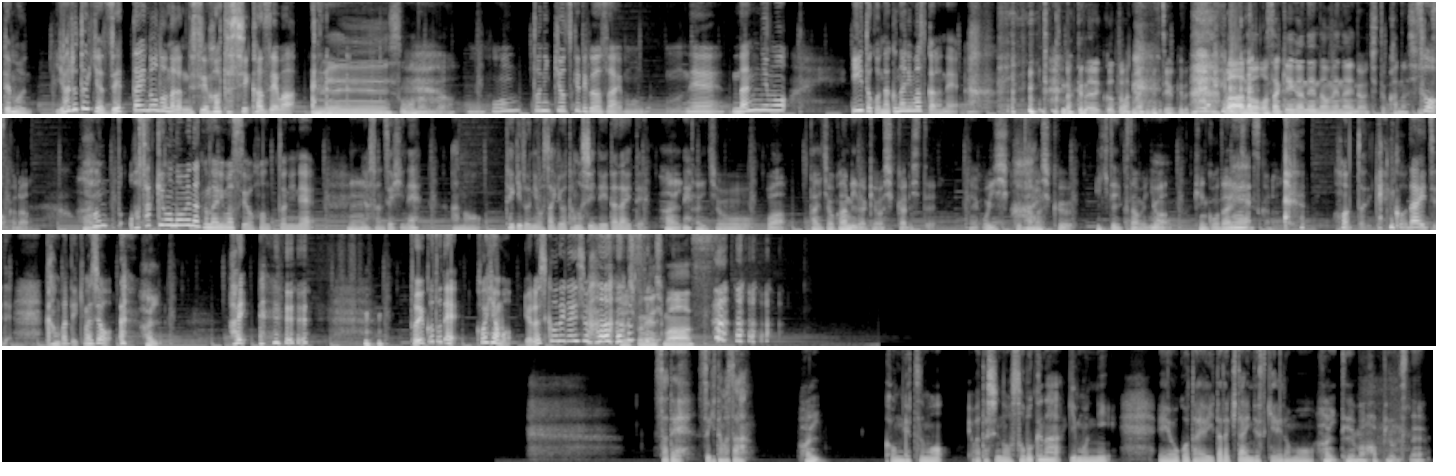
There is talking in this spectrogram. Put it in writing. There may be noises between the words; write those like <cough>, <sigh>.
でもやるときは絶対喉なんですよ <laughs> 私風邪は。えー、そうなんだ。もう本当に気をつけてください。もうね何にもいいとこなくなりますからね。<laughs> なくなることはないんですよけど。まああのお酒がね飲めないのはちょっと悲しいですから。は本当お酒も飲めなくなりますよ本当にね。いね。皆さんぜひねあの適度にお酒を楽しんでいただいてはい、ね。体調は体調管理だけはしっかりして、ね、美味しくはい。楽しく生きていくためにはも健康第一ですから、<laughs> 本当に健康第一で頑張っていきましょう。はい。はい。<laughs> ということで今夜もよろしくお願いします。よろしくお願いします <laughs> さて杉玉さん。はい。今月も私の素朴な疑問に、えーお答えいただきたいんですけれども。はいテーマ発表ですね。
